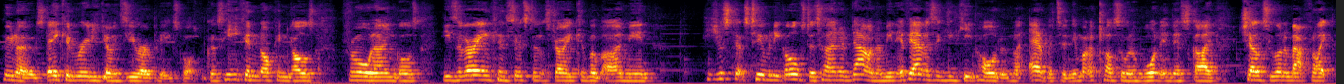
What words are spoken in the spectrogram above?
who knows? They could really go into Europa League spots because he can knock in goals from all angles. He's a very inconsistent striker, but I mean, he just gets too many goals to turn him down. I mean, if Everton can keep hold of him, like Everton, the amount of clubs that would have wanted this guy, Chelsea want him back for like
